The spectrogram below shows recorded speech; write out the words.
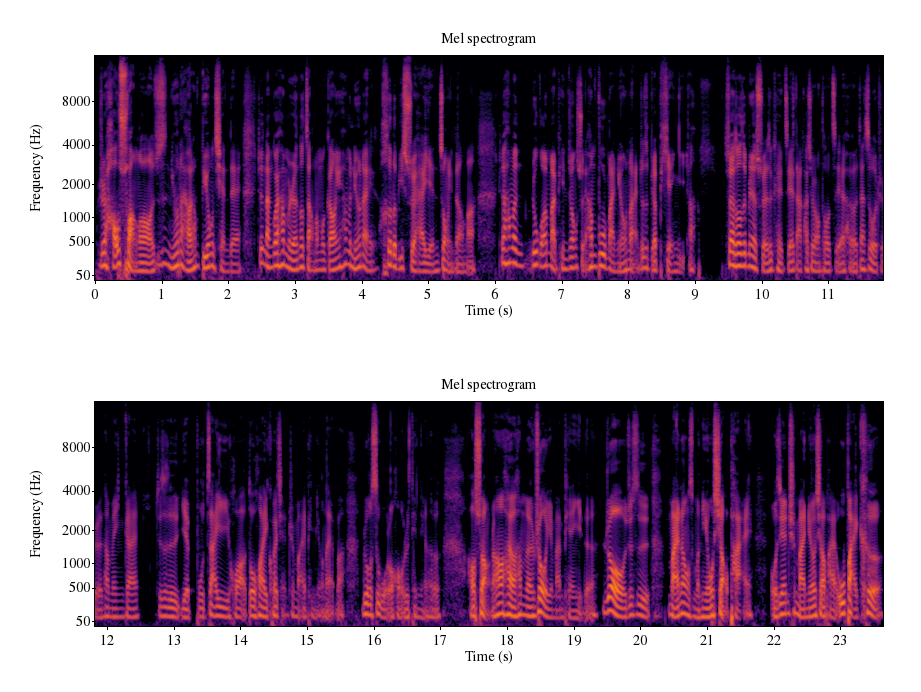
我觉得好爽哦。就是牛奶好像不用钱的，就难怪他们人都长那么高，因为他们牛奶喝的比水还严重，你知道吗？就他们如果要买瓶装水，他们不如买牛奶，就是比较便宜啊。虽然说这边的水是可以直接打开水龙头直接喝，但是我觉得他们应该就是也不在意花多花一块钱去买一瓶牛奶吧。如果是我的话，我就天天喝，好爽。然后还有他们的肉也蛮便宜的，肉就是买那种什么牛小排，我今天去买牛小排，五百克，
